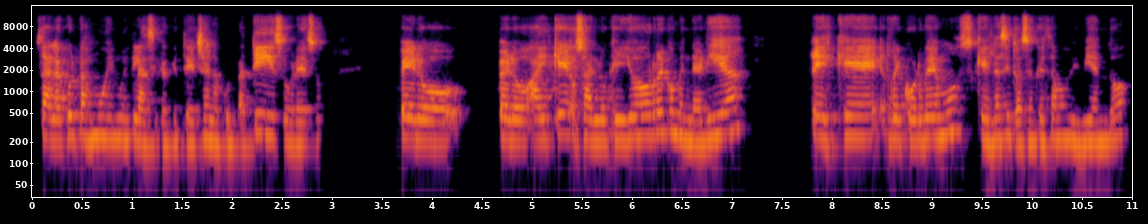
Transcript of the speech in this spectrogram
sea, la culpa es muy, muy clásica, que te echas la culpa a ti sobre eso. Pero, pero hay que, o sea, lo que yo recomendaría es que recordemos que es la situación que estamos viviendo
